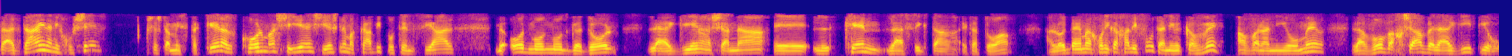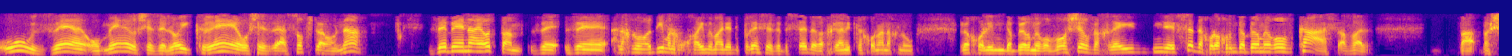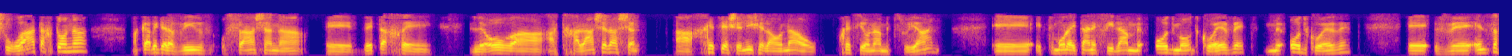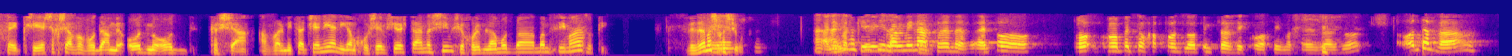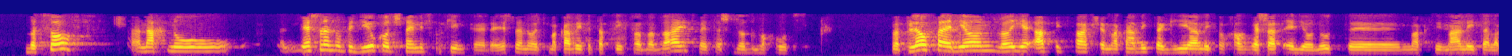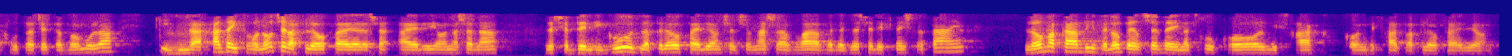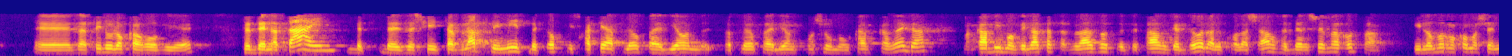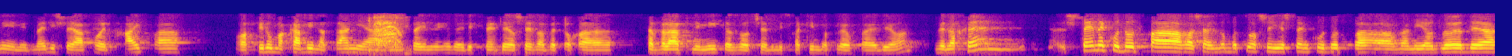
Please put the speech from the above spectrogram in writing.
ועדיין אני חושב, כשאתה מסתכל על כל מה שיש, יש למכבי פוטנציאל מאוד מאוד מאוד גדול להגיע השנה, uh, כן להשיג את התואר. אני לא יודע אם אנחנו ניקח אליפות, אני מקווה, אבל אני אומר, לבוא ועכשיו ולהגיד, תראו, זה אומר שזה לא יקרה, או שזה הסוף של העונה, זה בעיניי, עוד פעם, זה, זה, אנחנו אוהדים, אנחנו חיים במאניה דיפרסיה, זה בסדר, אחרי הניצחון אנחנו לא יכולים לדבר מרוב אושר, ואחרי הפסד אנחנו לא יכולים לדבר מרוב כעס, אבל בשורה התחתונה, מכבי תל אביב עושה השנה, אה, בטח אה, לאור ההתחלה שלה, ש... החצי השני של העונה הוא חצי עונה מצוין, אתמול הייתה נפילה מאוד מאוד כואבת, מאוד כואבת, אה, ואין ספק שיש עכשיו עבודה מאוד מאוד קשה, אבל מצד שני אני גם חושב שיש את האנשים שיכולים לעמוד במשימה הזאת, וזה מה שחשוב. אני מסכים עם כל מילה, בסדר, אין פה... פה, פה בתוך הפוד לא תמצא ויכוח עם התזה הזאת. עוד דבר, בסוף אנחנו, יש לנו בדיוק עוד שני משחקים כאלה, יש לנו את מכבי פתח תקווה בבית ואת אשדוד בחוץ. בפלייאוף העליון לא יהיה אף משחק שמכבי תגיע מתוך הרגשת עליונות אה, מקסימלית על הקבוצה שתבוא מולה, כי mm-hmm. ואחד היתרונות של הפלייאוף העליון השנה זה שבניגוד לפלייאוף העליון של שנה שעברה ולזה שלפני שנתיים, לא מכבי ולא באר שבע ינצחו כל משחק, כל משחק בפלייאוף העליון. אה, זה אפילו לא קרוב יהיה. ובינתיים, באיזושהי טבלה פנימית בתוך משחקי הפלייאוף העליון, בפלייאוף העליון כמו שהוא מורכב כרגע, מכבי מובילה את הטבלה הזאת ובפער גדול על כל השאר, ובאר שבע, עוד פעם, היא לא במקום השני, נדמה לי שהפועל חיפה, או אפילו מכבי נתניה נמצאים לפני באר שבע בתוך הטבלה הפנימית הזאת של משחקים בפלייאוף העליון, ולכן שתי נקודות פער, שאני לא בטוח שיש שתי נקודות פער, ואני עוד לא יודע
